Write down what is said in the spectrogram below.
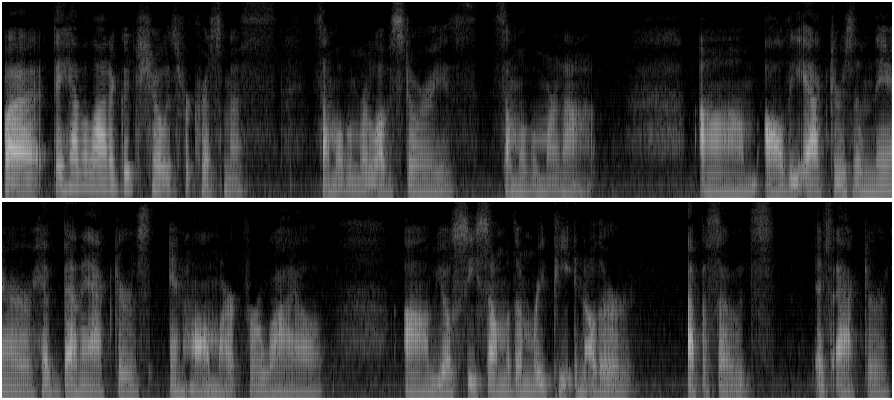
but they have a lot of good shows for Christmas. Some of them are love stories. Some of them are not. Um, all the actors in there have been actors in Hallmark for a while. Um, you'll see some of them repeat in other episodes as actors.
